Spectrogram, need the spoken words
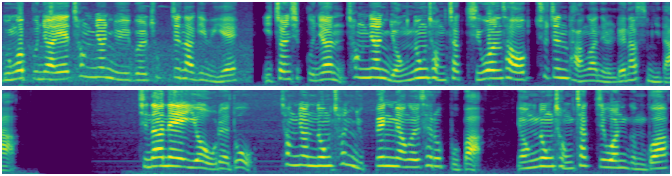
농업 분야의 청년 유입을 촉진하기 위해 2019년 청년 영농 정착 지원 사업 추진 방안을 내놨습니다. 지난해에 이어 올해도 청년농 1,600명을 새로 뽑아 영농 정착 지원금과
